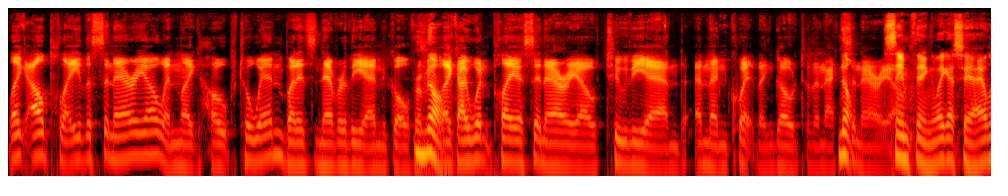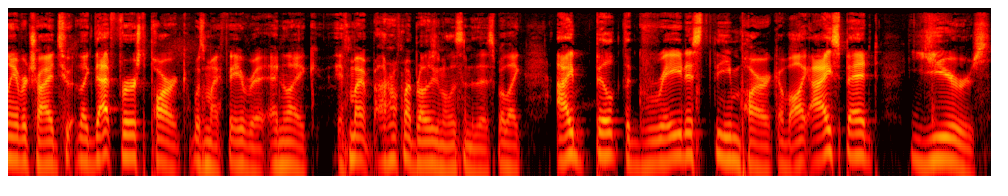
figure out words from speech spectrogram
like I'll play the scenario and like hope to win, but it's never the end goal for me. No. Like I wouldn't play a scenario to the end and then quit, then go to the next no scenario. same thing. Like I say, I only ever tried to like that first park was my favorite, and like if my I don't know if my brother's gonna listen to this, but like I built the greatest theme park of all. Like, I spent years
